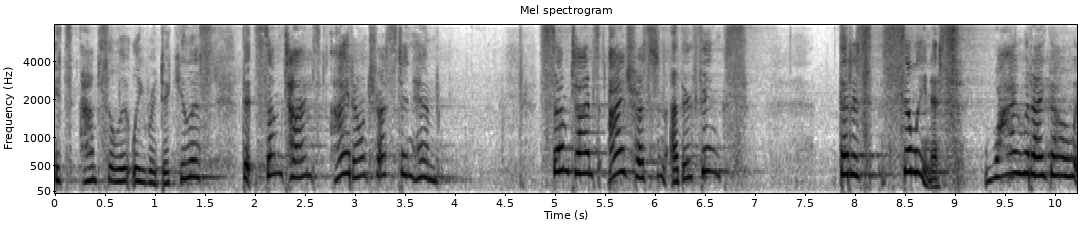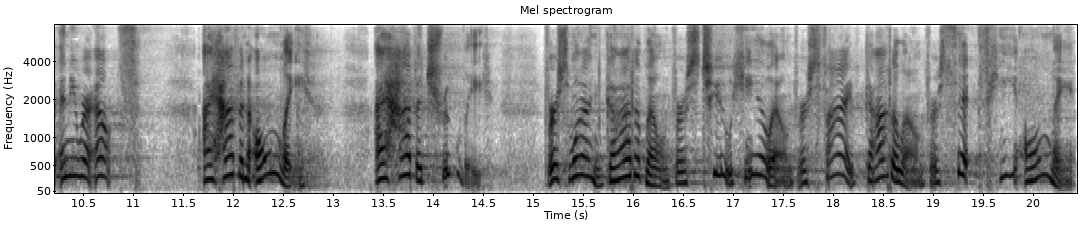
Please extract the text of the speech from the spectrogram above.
it's absolutely ridiculous that sometimes I don't trust in him. Sometimes I trust in other things. That is silliness. Why would I go anywhere else? I have an only. I have a truly. Verse 1, God alone. Verse 2, He alone. Verse 5, God alone. Verse 6, He only.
